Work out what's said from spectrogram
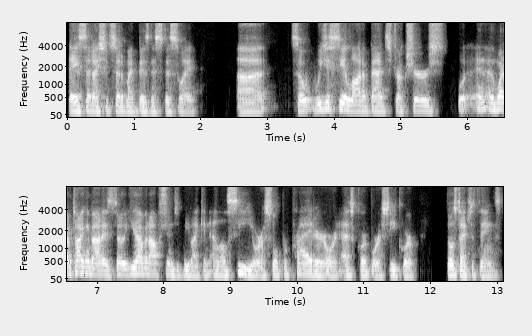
they said I should set up my business this way. Uh, so we just see a lot of bad structures. And, and, what I'm talking about is so you have an option to be like an LLC or a sole proprietor or an S corp or a C corp, those types of things.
